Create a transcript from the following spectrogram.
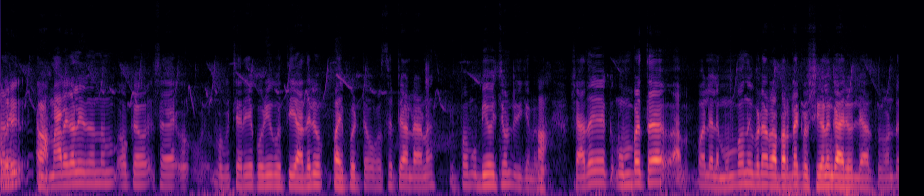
അവർ മലകളിൽ നിന്നും ഒക്കെ ചെറിയ കുഴി കുത്തി അതിൽ പൈപ്പ് ഇട്ട് ഓസിട്ടാണ്ടാണ് ഇപ്പം ഉപയോഗിച്ചുകൊണ്ടിരിക്കുന്നത് പക്ഷെ അത് മുമ്പത്തെ പോലെ പോലെയല്ല. മുമ്പൊന്നും ഇവിടെ റബ്ബറിന്റെ കൃഷികളും കാര്യവും ഇല്ലാത്തതുകൊണ്ട്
